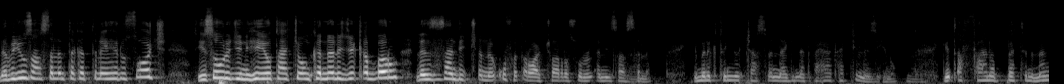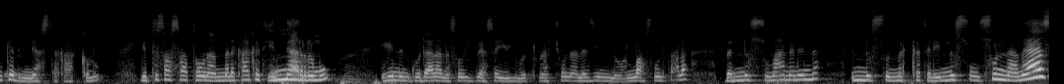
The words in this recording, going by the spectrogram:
ነቢዩን ስ ሰለም ተከትለው የሄዱት ሰዎች የሰው ልጅን ህይወታቸውን ከነ ልጅ የቀበሩ ለእንስሳ እንዲጨነቁ ፈጥረዋቸዋል ረሱሉ አሚን ስ ሰለም የመልእክተኞች አስፈላጊነት በሀያታችን ለዚህ ነው። የጠፋንበትን መንገድ የሚያስተካክሉ የተሳሳተውን አመለካከት የሚያርሙ ይህንን ጎዳና ለሰው ልጅ ሊያሳዩ እየመጡ ናቸውና ለዚህ ነው አላህ ስብን ተዓላ በእነሱ ማመንና እነሱን መከተል የእነሱን ሱና መያዝ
